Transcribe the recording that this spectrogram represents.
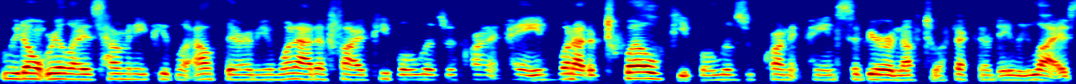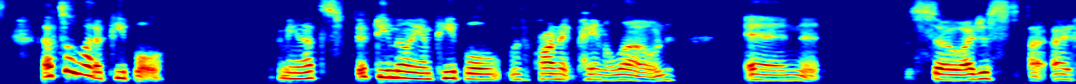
we don't realize how many people out there. I mean one out of five people lives with chronic pain. One out of 12 people lives with chronic pain severe enough to affect their daily lives. That's a lot of people. I mean that's 50 million people with chronic pain alone. And so i just i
